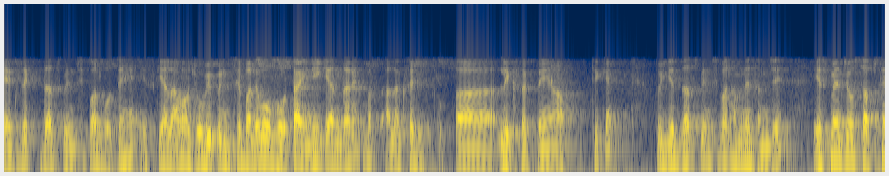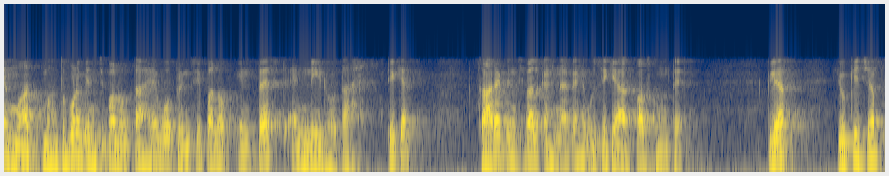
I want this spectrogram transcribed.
एग्जैक्ट दस प्रिंसिपल होते हैं। इसके अलावा जो भी प्रिंसिपल है वो होता इन्हीं के अंदर है। बस अलग से आ, लिख सकते हैं आप ठीक है? तो ये दस प्रिंसिपल हमने समझे। इसमें जो सबसे महत्वपूर्ण प्रिंसिपल होता है, वो principle of interest and need होता है। ठीक है? सारे प्रिंसिपल कहीं ना कहीं उसी के आसपास घूमते हैं। क्लियर क्योंकि जब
